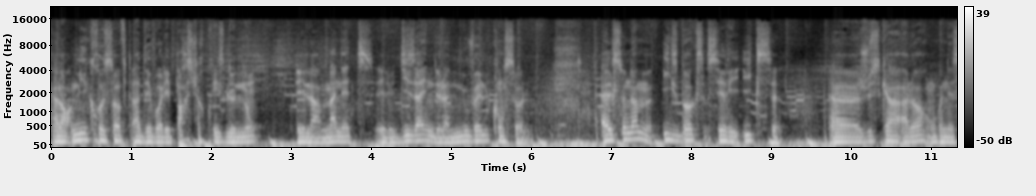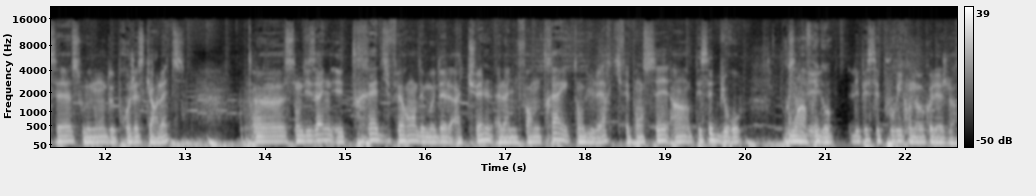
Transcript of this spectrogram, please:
Alors Microsoft a dévoilé par surprise le nom et la manette et le design de la nouvelle console. Elle se nomme Xbox Series X. Euh, Jusqu'à alors, on connaissait sous le nom de Projet Scarlett. Euh, son design est très différent des modèles actuels. Elle a une forme très rectangulaire qui fait penser à un PC de bureau. Vous Ou un les- frigo. Les, PC pourris qu'on a au collège là.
